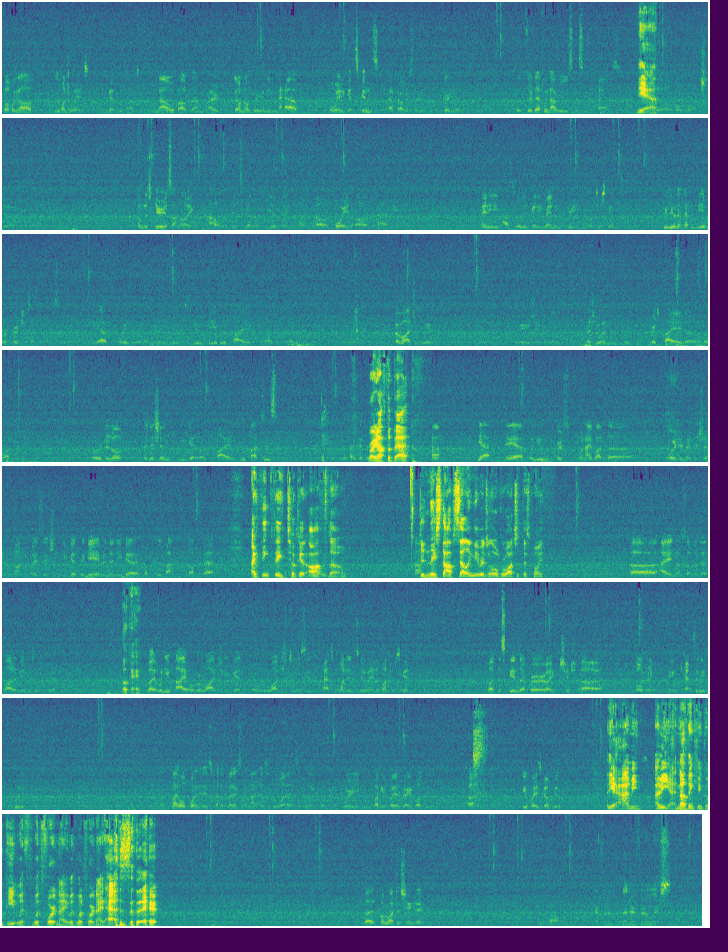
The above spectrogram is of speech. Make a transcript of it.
leveling up. There's a bunch of ways to get loot boxes. Now without them, I don't know if they're gonna even have a way to get skins after August 30th. 30th. they're definitely not releasing a season pass. Yeah. to Overwatch 2. I'm just curious on like how it's gonna be a thing of uh, void of having any possibility of getting random free emotes or skins. Because you'll definitely be able to purchase them. If you have coins or whatever they use, you would be able to buy stuff. But Overwatch is weird. It's a very strange game, especially when when you first buy the Overwatch original edition, you get like five loot boxes. For the fact that they're- Right off the bat. Huh. Yeah, yeah, yeah. When you first, when I bought the Origin edition on the PlayStation, you get the game and then you get a couple loot boxes off the bat. I think they took it off though. Huh? Didn't they stop selling the original Overwatch at this point? Uh, I know someone that bought it maybe two months ago. Okay. But when you buy Overwatch, you get Overwatch 2 Season Pass 1 and 2 and a bunch of skins. But the skins are for, like, Shish, uh, Soldier and Cassidy, I believe. My whole point is cosmetics are not as cool as something like Fortnite, where you can fucking play as Dragon Ball Z. Uh, you can play as Goku. Yeah, I mean, I mean, yeah, nothing can compete with with Fortnite with what Fortnite has there. But Overwatch is changing. Or for the better, for the worse.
